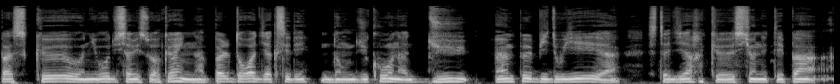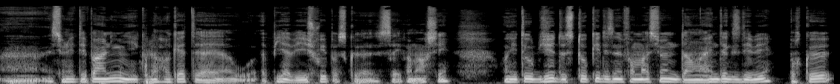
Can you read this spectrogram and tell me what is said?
parce que au niveau du service worker, il n'a pas le droit d'y accéder. Donc du coup, on a dû un peu bidouiller, euh, c'est-à-dire que si on n'était pas euh, si on n'était pas en ligne et que la requête API avait échoué parce que ça n'avait pas marché, on était obligé de stocker des informations dans IndexDB pour que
